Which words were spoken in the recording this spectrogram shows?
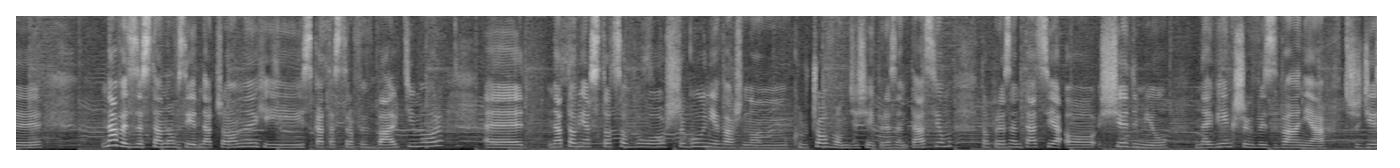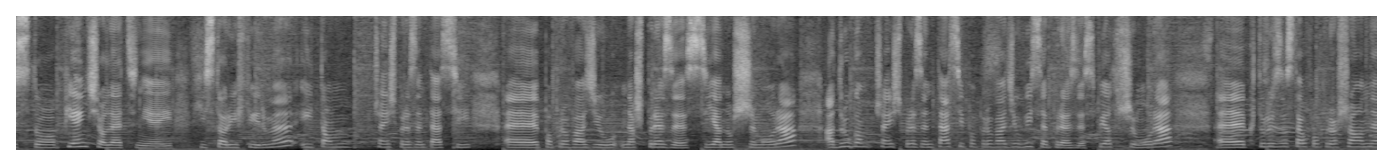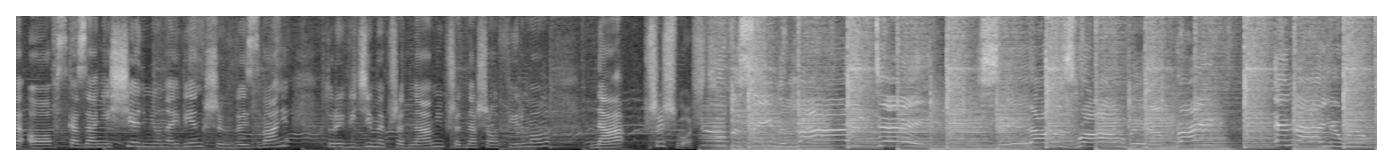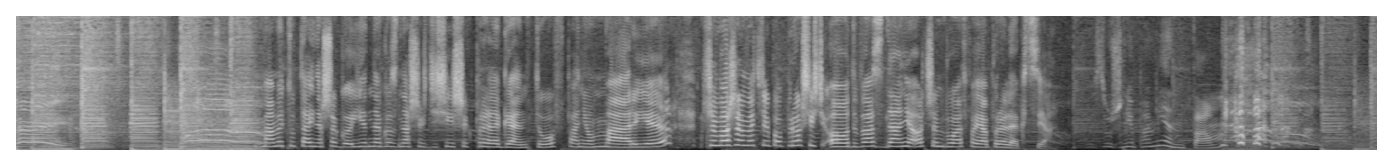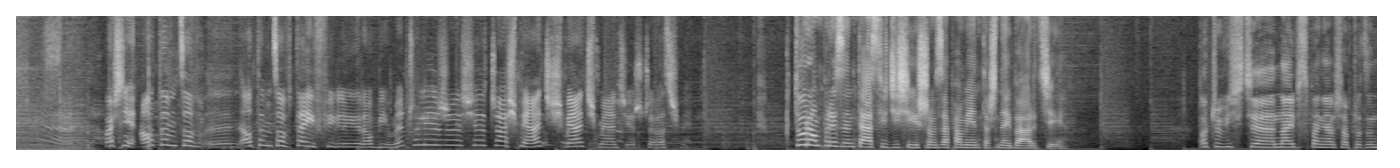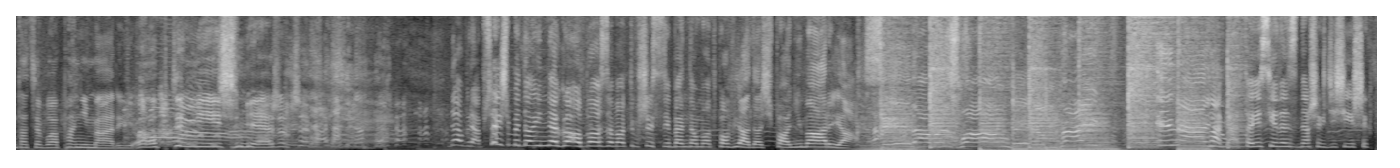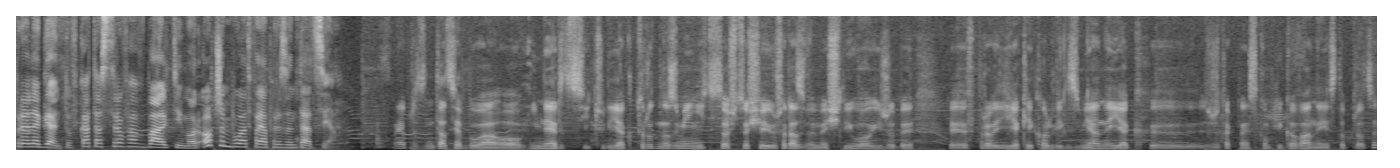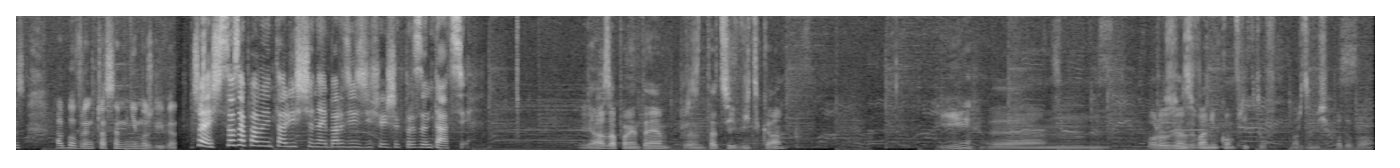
nawet ze Stanów Zjednoczonych i z katastrofy w Baltimore. E, natomiast to, co było szczególnie ważną, kluczową dzisiaj prezentacją, to prezentacja o siedmiu największych wyzwaniach w 35-letniej historii firmy i tą część prezentacji e, poprowadził nasz prezes Janusz Szymura, a drugą część prezentacji poprowadził wiceprezes Piotr Szymura, e, który został poproszony o wskazanie siedmiu największych wyzwań, które widzimy przed nami, przed naszą firmą na przyszłość. Mamy tutaj naszego, jednego z naszych dzisiejszych prelegentów, panią Marię. Czy możemy Cię poprosić o dwa zdania, o czym była Twoja prelekcja? Już nie pamiętam. Nie. Właśnie o tym, co, w- o tym, co w tej chwili robimy, czyli że się trzeba śmiać, śmiać, śmiać, jeszcze raz śmiać. Którą prezentację dzisiejszą zapamiętasz najbardziej? Oczywiście najwspanialsza prezentacja była pani Marii o optymizmie, że trzeba Dobra, przejdźmy do innego obozu, bo tu wszyscy będą odpowiadać, pani Maria. Uwaga, to jest jeden z naszych dzisiejszych prelegentów. Katastrofa w Baltimore. O czym była Twoja prezentacja? Moja prezentacja była o inercji, czyli jak trudno zmienić coś, co się już raz wymyśliło i żeby y, wprowadzić jakiekolwiek zmiany, jak, y, że tak powiem, skomplikowany jest to proces, albo wręcz czasem niemożliwe. Cześć, co zapamiętaliście najbardziej z dzisiejszych prezentacji? Ja zapamiętałem prezentację Witka i em, o rozwiązywaniu konfliktów. Bardzo mi się podobało.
